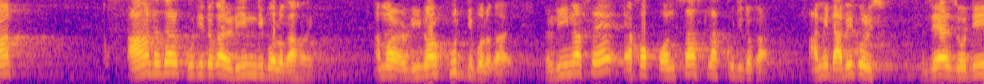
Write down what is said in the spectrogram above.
আঠ আঠ হাজাৰ কোটি টকা ঋণ দিব লগা হয়। আমাৰ ঋণৰ সুদ দিব লগা হয়। ঋণ আছে এশ পঞ্চাছ লাখ কোটি টকা। আমি দাবী কৰিছোঁ যে যদি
